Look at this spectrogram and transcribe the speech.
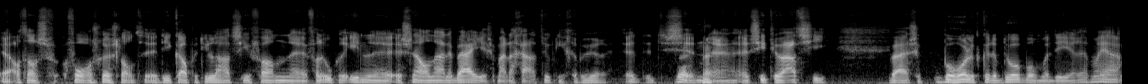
althans volgens Rusland, die capitulatie van, van Oekraïne snel naar de bij is. Maar dat gaat natuurlijk niet gebeuren. Het is nee, een, nee. een situatie waar ze behoorlijk kunnen doorbombarderen. Maar ja,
